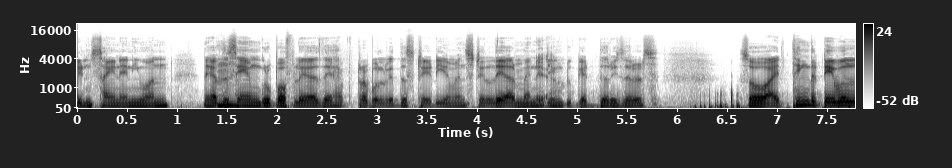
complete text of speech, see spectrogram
didn't sign anyone. They have the Mhm. same group of players. They have trouble with the stadium, and still they are managing Yeah. to get the results. So I think the table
